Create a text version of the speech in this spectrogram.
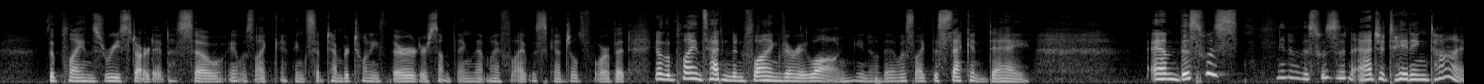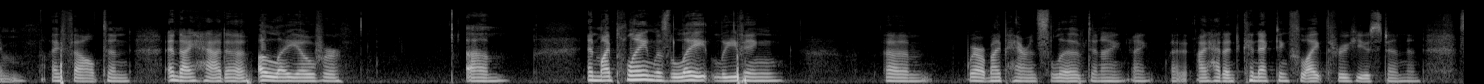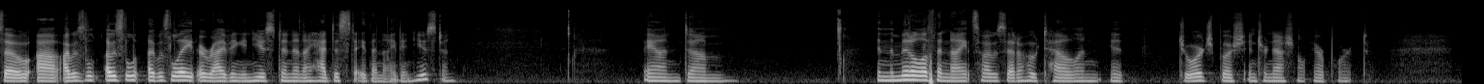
the planes restarted. So it was like, I think, September 23rd or something that my flight was scheduled for. But, you know, the planes hadn't been flying very long. You know, that was like the second day. And this was you know, this was an agitating time, I felt, and, and I had a, a layover. Um, and my plane was late leaving um, where my parents lived, and I, I, I had a connecting flight through Houston, and so uh, I was I was I was late arriving in Houston, and I had to stay the night in Houston. And um, in the middle of the night, so I was at a hotel, and it George Bush International Airport.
